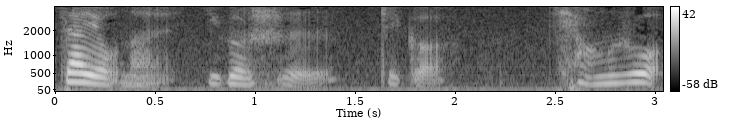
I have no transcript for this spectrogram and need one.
再有呢一个是这个强弱，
